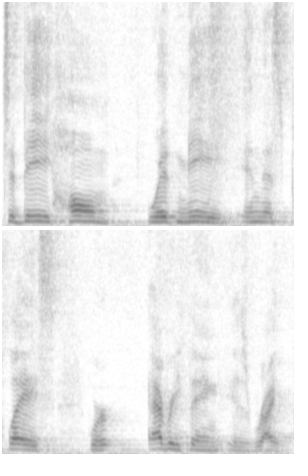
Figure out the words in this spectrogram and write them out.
to be home with me in this place where everything is right.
